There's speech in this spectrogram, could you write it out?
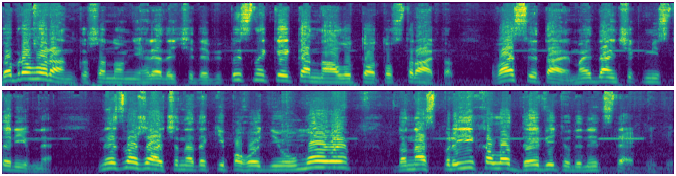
Доброго ранку, шановні глядачі та підписники каналу Тотос Трактор. Вас вітає майданчик міста Рівне. Незважаючи на такі погодні умови, до нас приїхало 9 одиниць техніки.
